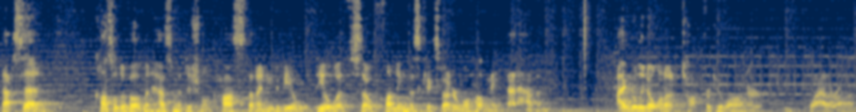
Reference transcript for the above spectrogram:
That said, console development has some additional costs that I need to be able to deal with, so funding this Kickstarter will help make that happen. I really don't want to talk for too long or blather on,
